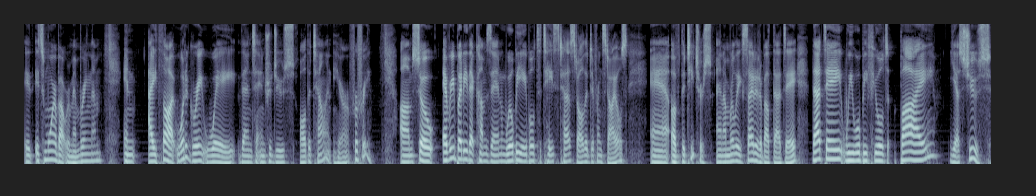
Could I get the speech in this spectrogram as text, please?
It, it's more about remembering them. And I thought, what a great way then to introduce all the talent here for free. Um, so everybody that comes in will be able to taste test all the different styles and, of the teachers, and I'm really excited about that day. That day we will be fueled by Yes Juice,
